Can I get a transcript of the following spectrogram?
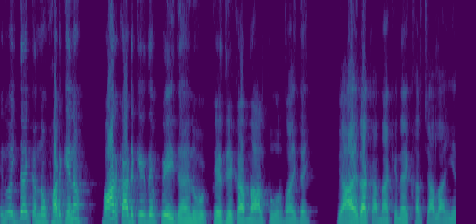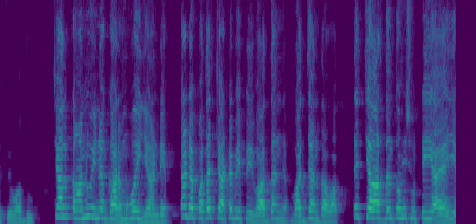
ਇਹਨੂੰ ਇਦਾਂ ਹੀ ਕੰਨੋਂ ਫੜ ਕੇ ਨਾ ਬਾਹਰ ਕੱਢ ਕੇ ਤੇ ਭੇਜਦਾ ਇਹਨੂੰ ਕਿਸੇ ਦੇ ਘਰ ਨਾਲ ਤੋਰਦਾ ਇਦਾਂ ਹੀ। ਵਿਆਹ ਇਹਦਾ ਕਰਨਾ ਕਿੰਨਾ ਖਰਚਾ ਲਾਈ ਤੇ ਵਾਧੂ। ਚੱਲ ਕਾਹਨੂੰ ਇੰਨਾ ਗਰਮ ਹੋਈ ਜਾਂਦੇ ਤੁਹਾਡਾ ਪਤਾ ਚੱਟ ਬੀਪੀ ਵਧਨ ਵੱਧ ਜਾਂਦਾ ਵਾ। ਤੇ ਚਾਰ ਦਿਨ ਤੋਂ ਹੀ ਛੁੱਟੀ ਆਏ ਜੇ।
